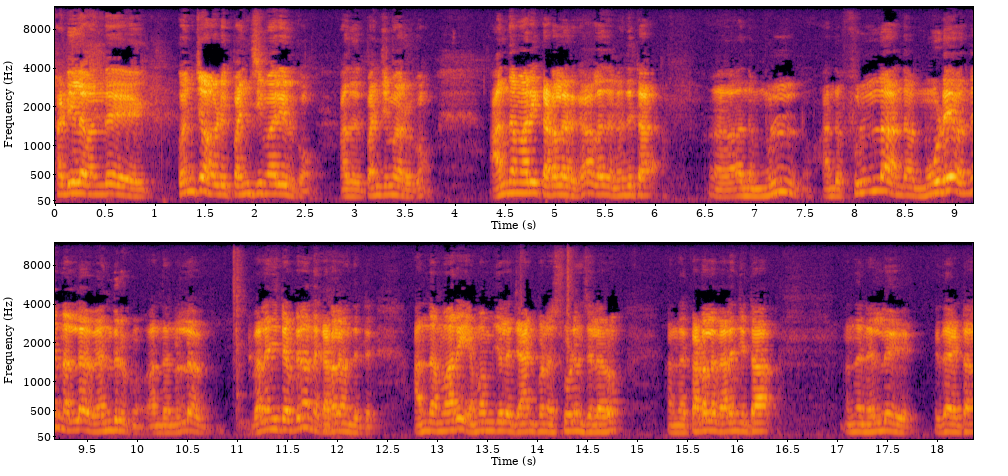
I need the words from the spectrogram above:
அடியில வந்து கொஞ்சம் அப்படி பஞ்சு மாதிரி இருக்கும். அது பஞ்சு மாதிரி இருக்கும். அந்த மாதிரி கடலை இருக்கா? அல்லது வெந்துட்டா அந்த முள் அந்த ஃபுல்லா அந்த மூடே வந்து நல்லா வெந்திருக்கும். அந்த நல்ல விளைஞ்சிட்டு அப்படின்னா அந்த கடலை வந்துட்டு. அந்த மாதிரி எம்எம்ஜில ஜாயின் பண்ண ஸ்டூடெண்ட்ஸ் எல்லாரும் அந்த கடலை விளைஞ்சிட்டா அந்த நெல் இதாயிட்டா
